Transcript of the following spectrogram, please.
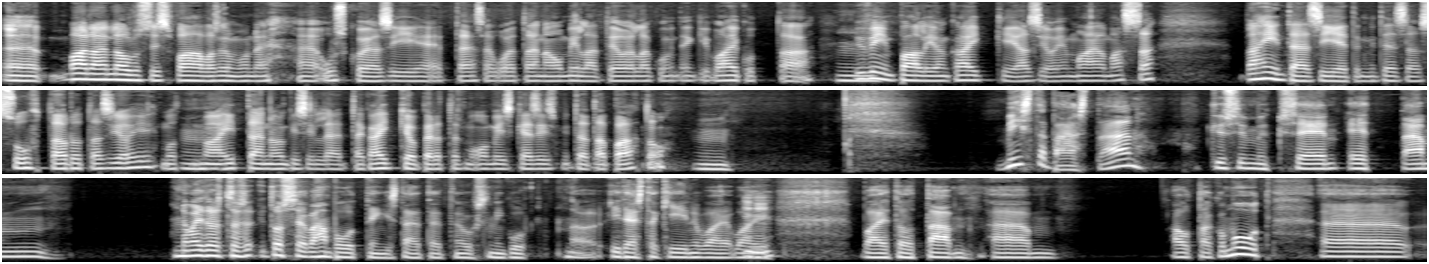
ää, mä oon aina ollut siis vahva semmoinen uskoja siihen, että sä voit aina omilla teoilla kuitenkin vaikuttaa mm. hyvin paljon kaikkiin asioihin maailmassa, vähintään siihen, että miten sä suhtaudut asioihin, mutta mm. mä itse onkin silleen, että kaikki on periaatteessa mun omissa käsissä, mitä tapahtuu. Mm. Mistä päästään kysymykseen, että mm, No me tuossa vähän puhuttiinkin sitä, että, että onko se niinku, no, itsestä kiinni vai, vai, mm. vai tota, äm, auttaako muut. Äh,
